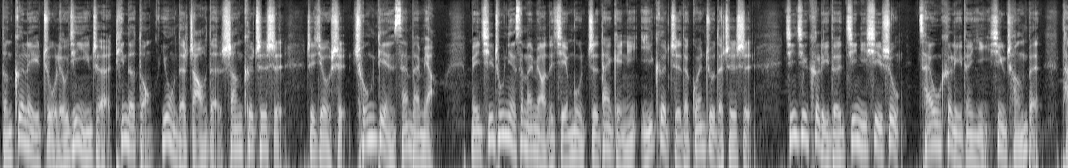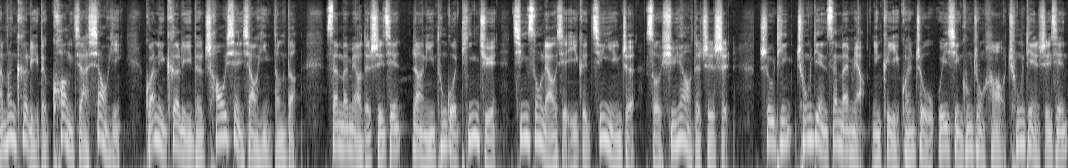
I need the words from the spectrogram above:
等各类主流经营者听得懂、用得着的商科知识。这就是充电三百秒。每期充电三百秒的节目只带给您一个值得关注的知识：经济课里的基尼系数，财务课里的隐性成本，谈判课里的框架效应，管理课里的超限效应等等。三百秒的时间，让您通过听觉轻松了解一个经营者所需要的知识。收听充电三百秒，您可以关注微信公众号“充电时间”，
